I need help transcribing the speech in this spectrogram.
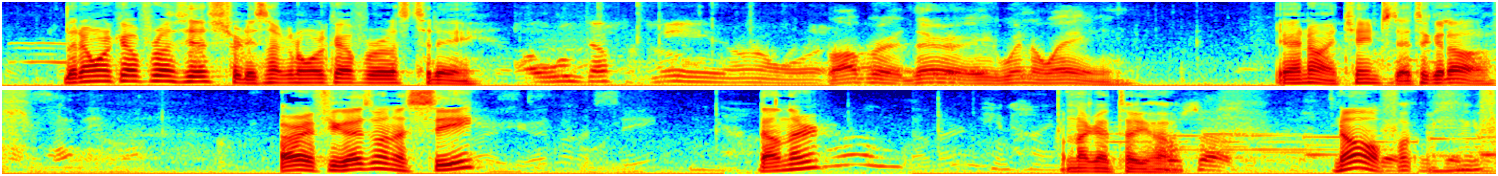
That didn't work out for us yesterday. It's not gonna work out for us today. Oh, worked out for me. I don't know what. Robert, there, it went away. Yeah, I know. I changed it. I took it off. All right, if you guys want to see down there, I'm not gonna tell you how. Push up. No, fuck, fucking. Push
